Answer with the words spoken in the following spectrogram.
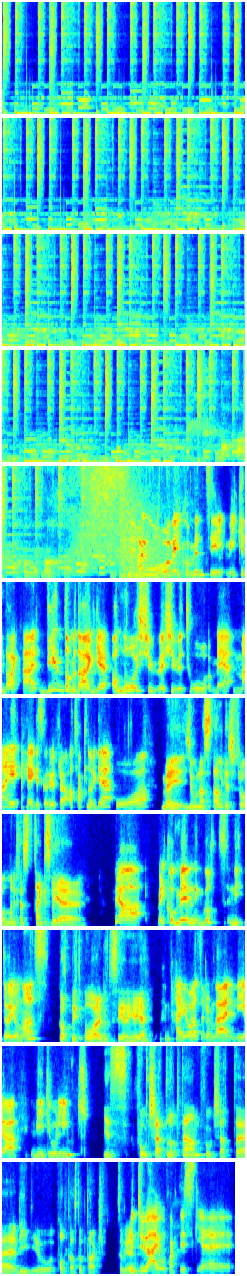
Thank you. Velkommen til Hvilken dag er din dommedag? Anno 2022 med meg, Hege Skarud fra Attack Norge og Mig, Jonas Algers från Manifest Tankesmedje. Hurra! Velkommen. Godt nyttår, Jonas. Gott nytt år, gott att se dig Hege. Deg òg, selv om det er via videolink. Yes, fortsatt lockdown, fortsatt eh, videopodcastupptag. Men du er jo faktisk eh,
